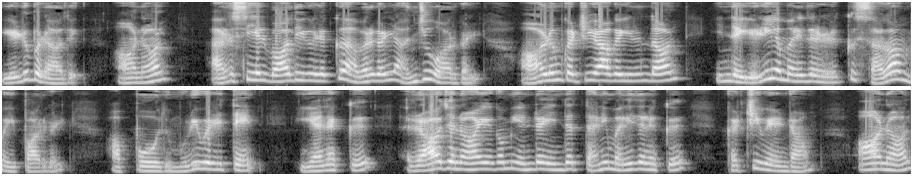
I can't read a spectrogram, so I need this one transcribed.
எடுபடாது ஆனால் அரசியல்வாதிகளுக்கு அவர்கள் அஞ்சுவார்கள். ஆளும் கட்சியாக இருந்தால் இந்த எளிய மனிதர்களுக்கு சலாம் வைப்பார்கள். அப்போது முடிவெடுத்தேன். எனக்கு ராஜநாயகம் என்ற இந்த தனி மனிதனுக்கு கட்சி வேண்டாம். ஆனால்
